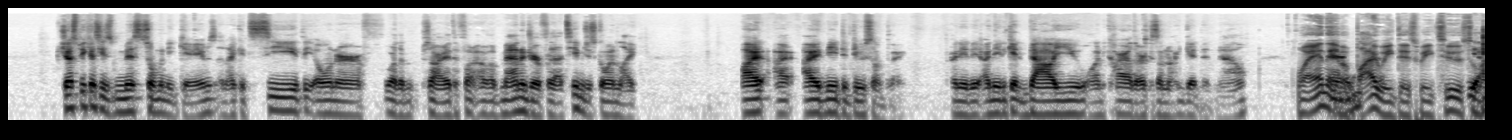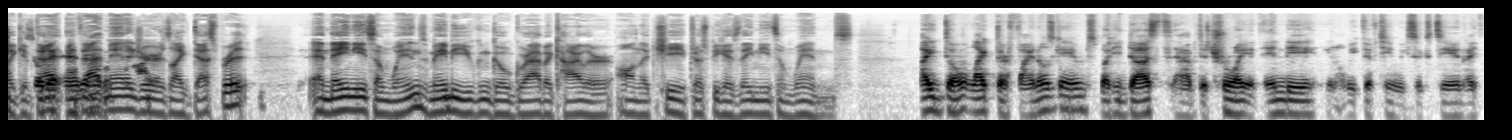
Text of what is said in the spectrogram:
just because he's missed so many games, and I could see the owner or the sorry the uh, manager for that team just going like, I I, I need to do something. I need to, I need to get value on Kyler because I'm not getting it now. Well, and they have a bye week this week too. So Yeah, like if so that if that manager is like desperate and they need some wins, maybe you can go grab a Kyler on the cheap just because they need some wins. I don't like their finals games, but he does have Detroit and Indy, you know, week 15, week 16. I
